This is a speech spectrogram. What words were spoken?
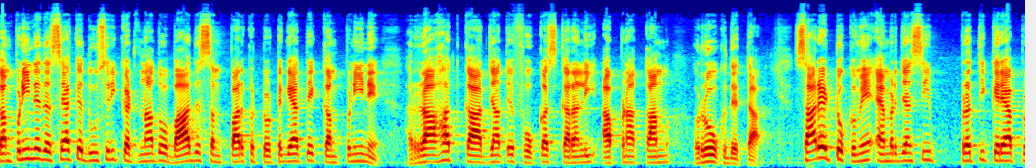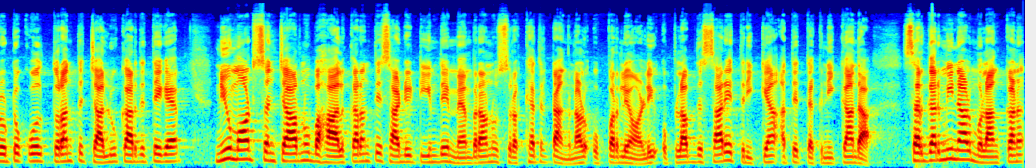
ਕੰਪਨੀ ਨੇ ਦੱਸਿਆ ਕਿ ਦੂਸਰੀ ਘਟਨਾ ਤੋਂ ਬਾਅਦ ਸੰਪਰਕ ਟੁੱਟ ਗਿਆ ਤੇ ਕੰਪਨੀ ਨੇ ਰਾਹਤ ਕਾਰਜਾਂ ਤੇ ਫੋਕਸ ਕਰਨ ਲਈ ਆਪਣਾ ਕੰਮ ਰੋਕ ਦਿੱਤਾ। ਸਾਰੇ ਢੁਕਵੇਂ ਐਮਰਜੈਂਸੀ ਪ੍ਰਤੀਕਿਰਿਆ ਪ੍ਰੋਟੋਕੋਲ ਤੁਰੰਤ ਚਾਲੂ ਕਰ ਦਿੱਤੇ ਗਏ। ਨਿਊ ਨਿਊਮੌਂਟ ਸੰਚਾਰ ਨੂੰ ਬਹਾਲ ਕਰਨ ਤੇ ਸਾਡੀ ਟੀਮ ਦੇ ਮੈਂਬਰਾਂ ਨੂੰ ਸੁਰੱਖਿਅਤ ਢੰਗ ਨਾਲ ਉੱਪਰ ਲਿਆਉਣ ਲਈ ਉਪਲਬਧ ਸਾਰੇ ਤਰੀਕਿਆਂ ਅਤੇ ਤਕਨੀਕਾਂ ਦਾ ਸਰਗਰਮੀ ਨਾਲ ਮੁਲਾਂਕਣ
